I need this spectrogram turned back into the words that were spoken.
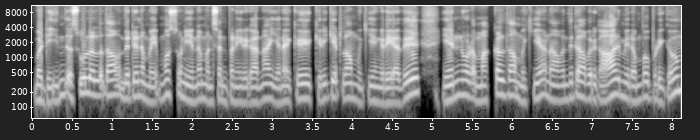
பட் இந்த சூழலில் தான் வந்துட்டு நம்ம எம்எஸ் தோனி என்ன மென்ஷன் பண்ணியிருக்காருன்னா எனக்கு கிரிக்கெட்லாம் முக்கியம் கிடையாது. என்னோட மக்கள் தான் முக்கியம். நான் வந்துட்டு அவருக்கு ஆர்மி ரொம்ப பிடிக்கும்.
